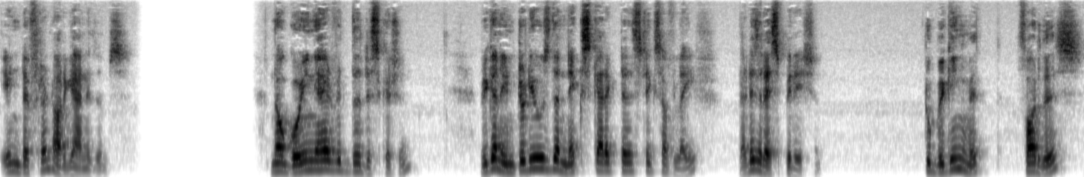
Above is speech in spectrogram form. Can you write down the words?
in different organisms. Now, going ahead with the discussion, we can introduce the next characteristics of life that is respiration. To begin with, for this,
